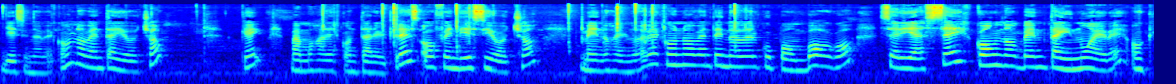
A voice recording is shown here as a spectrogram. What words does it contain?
19,98. Ok, vamos a descontar el 3 off en 18 menos el 9,99 del cupón BOGO sería 6,99, ¿ok?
